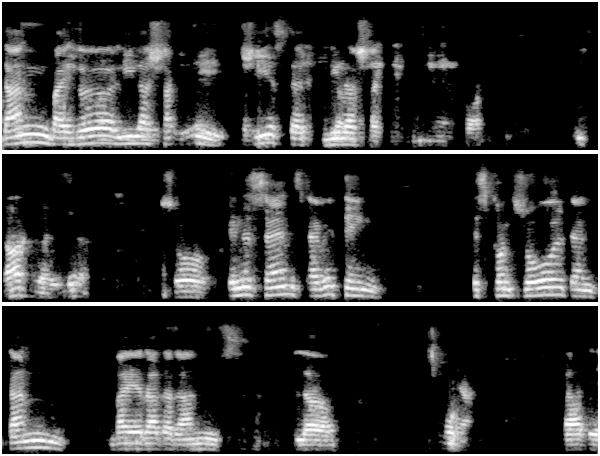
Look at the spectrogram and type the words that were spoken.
done by her Leela Shakti. She is that Leela Shakti. It's not right. Yeah. So, in a sense, everything is controlled and done by Radharani's love. Yeah. Radhe.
